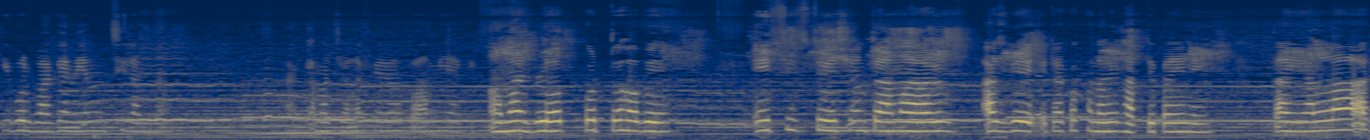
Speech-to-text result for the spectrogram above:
কি বলব, আগে আমি এমন ছিলাম না। আগে আমার চলাফেরা বা আমি আগে আমার ব্লগ করতে হবে। এই সিচুয়েশনটা আমার আসবে, এটা কখনো আমি ভাবতে পারিনি। তাই আল্লাহ আর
